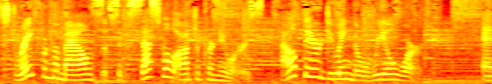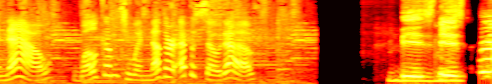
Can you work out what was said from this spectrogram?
straight from the mouths of successful entrepreneurs out there doing the real work. And now, welcome to another episode of Business Bros.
